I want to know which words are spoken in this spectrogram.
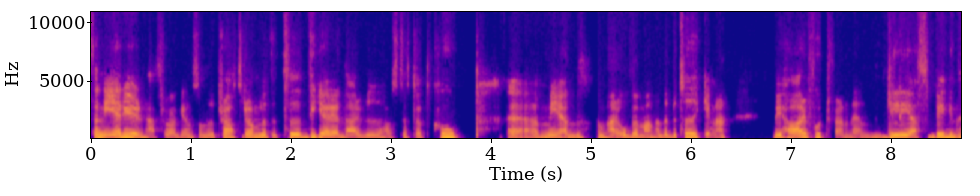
Sen är det ju den här frågan som vi pratade om lite tidigare där vi har stöttat Coop eh, med de här obemannade butikerna. Vi har fortfarande en glesbygd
